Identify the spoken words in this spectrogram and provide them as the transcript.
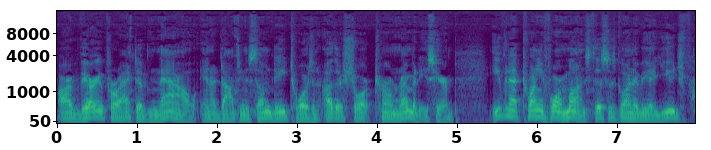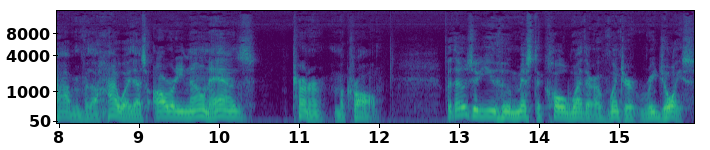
are very proactive now in adopting some detours and other short term remedies here. Even at 24 months, this is going to be a huge problem for the highway that's already known as Turner McCall. For those of you who missed the cold weather of winter, rejoice.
